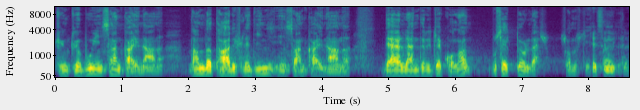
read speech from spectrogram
Çünkü bu insan kaynağını, tam da tariflediğiniz insan kaynağını değerlendirecek olan bu sektörler sonuç itibariyle. Kesinlikle.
